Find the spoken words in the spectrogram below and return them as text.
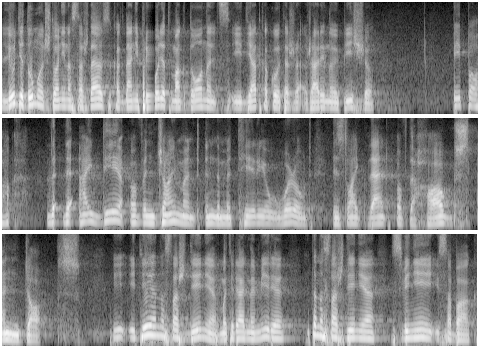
Люди думают, что они наслаждаются, когда они приходят в Макдональдс и едят какую-то жареную пищу. People, the, the idea of enjoyment in the material world is like that of the hogs and dogs. И идея наслаждения в материальном мире – это наслаждение свиней и собак.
